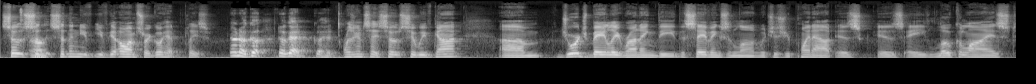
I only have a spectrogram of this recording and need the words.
So, so, Um, so then you've, you've got. Oh, I'm sorry. Go ahead, please. No, no, go, no, go ahead, go ahead. I was going to say. So, so we've got um, George Bailey running the the savings and loan, which, as you point out, is is a localized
